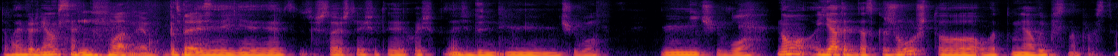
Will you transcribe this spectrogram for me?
Давай вернемся. Ладно, я пытаюсь. Что, что еще ты хочешь сказать? Да ничего. Ничего. Ну, я тогда скажу, что вот у меня выписано просто.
